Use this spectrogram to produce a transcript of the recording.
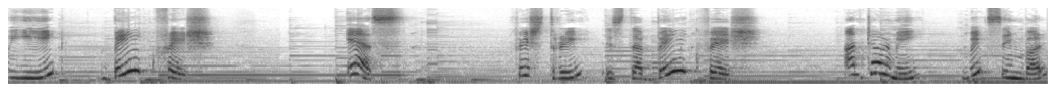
to eat big fish. Yes, fish 3 is the big fish. And tell me which symbol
